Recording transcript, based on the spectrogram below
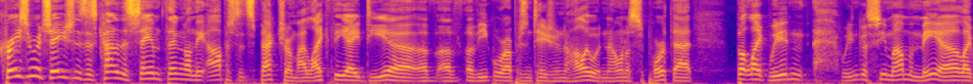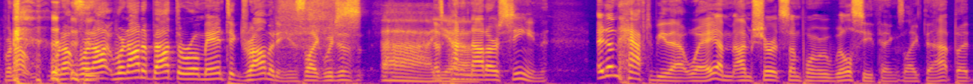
Crazy Rich Asians is kind of the same thing on the opposite spectrum. I like the idea of, of, of equal representation in Hollywood, and I want to support that. But like we didn't we didn't go see Mamma Mia. Like we're not we're not we're not we're not about the romantic dramedies. Like we just Ah, that's yeah. kind of not our scene. It doesn't have to be that way. I'm, I'm sure at some point we will see things like that, but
